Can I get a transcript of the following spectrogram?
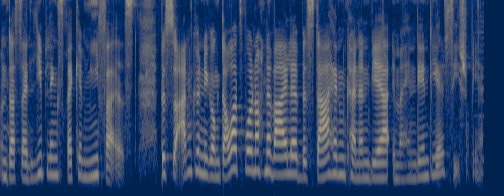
und dass sein Lieblingsrecke Mifa ist ist. Bis zur Ankündigung dauert es wohl noch eine Weile. Bis dahin können wir immerhin den DLC spielen.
